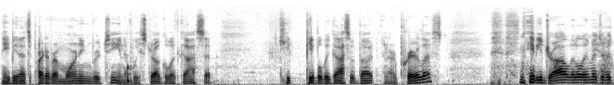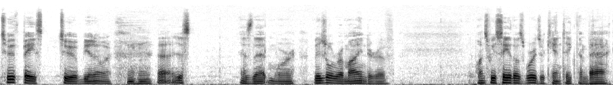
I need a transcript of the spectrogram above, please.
Maybe that's part of our morning routine if we struggle with gossip. Keep people we gossip about in our prayer list. Maybe draw a little image yeah. of a toothpaste tube, you know, mm-hmm. uh, just as that more visual reminder of once we say those words, we can't take them back.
